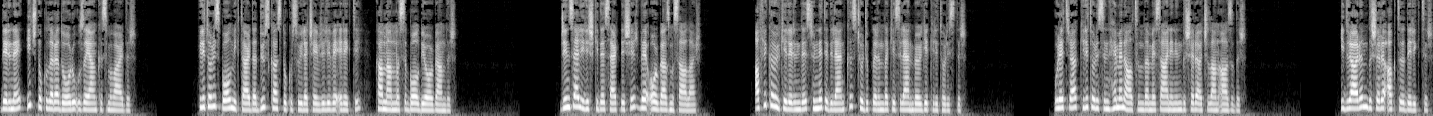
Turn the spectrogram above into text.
Derine, iç dokulara doğru uzayan kısmı vardır. Klitoris bol miktarda düz kas dokusuyla çevrili ve erektil, kanlanması bol bir organdır. Cinsel ilişkide sertleşir ve orgazmı sağlar. Afrika ülkelerinde sünnet edilen kız çocuklarında kesilen bölge klitoristir. Uretra, klitorisin hemen altında mesanenin dışarı açılan ağzıdır. İdrarın dışarı aktığı deliktir.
